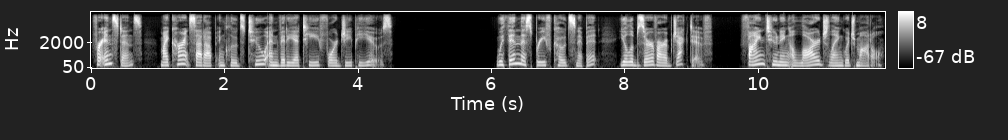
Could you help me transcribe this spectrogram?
For instance, my current setup includes two NVIDIA T4 GPUs. Within this brief code snippet, you'll observe our objective, fine-tuning a large language model.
